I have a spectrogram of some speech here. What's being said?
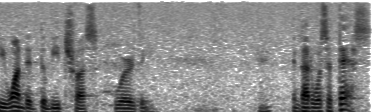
he wanted to be trustworthy. And that was a test.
